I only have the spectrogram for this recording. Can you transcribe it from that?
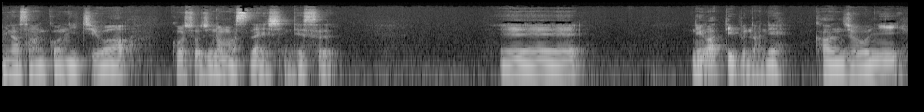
皆さんこんにちは。高所寺の増大臣です。えー、ネガティブなね感情に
